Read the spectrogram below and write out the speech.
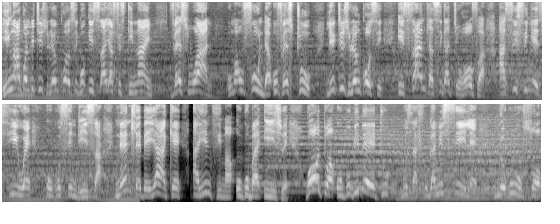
Ingakho lithi izwi lenkosi kuIsaya 59 verse 1 uma ufunda uverse 2 lithi izwi lenkosi isandla sikaJehova asifinyeziwe ukusindisa. Nendlebe yakhe ayinzima ukuba izwe kodwa ububi bethu busahlukanisile nokuso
